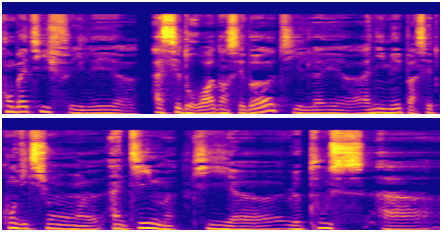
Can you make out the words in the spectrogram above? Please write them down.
combatif. Il est euh, assez droit dans ses bottes, il est euh, animé par cette conviction intime qui le pousse à,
